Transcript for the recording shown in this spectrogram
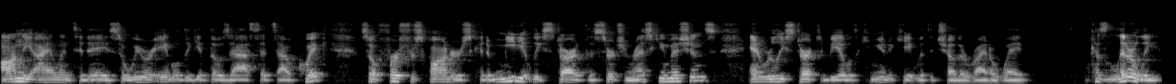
on the island today. So we were able to get those assets out quick. So first responders could immediately start the search and rescue missions and really start to be able to communicate with each other right away. Because literally,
